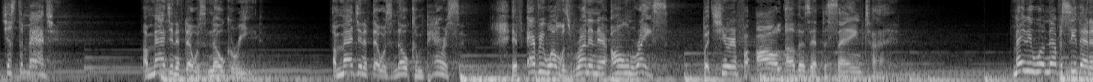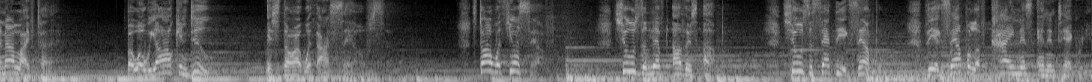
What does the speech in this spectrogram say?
Just imagine. Imagine if there was no greed. Imagine if there was no comparison. If everyone was running their own race, but cheering for all others at the same time. Maybe we'll never see that in our lifetime. But what we all can do is start with ourselves. Start with yourself. Choose to lift others up. Choose to set the example, the example of kindness and integrity,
